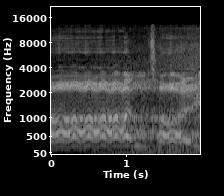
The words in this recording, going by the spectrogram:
강철이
